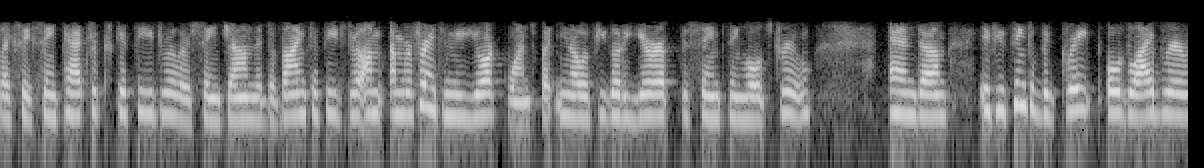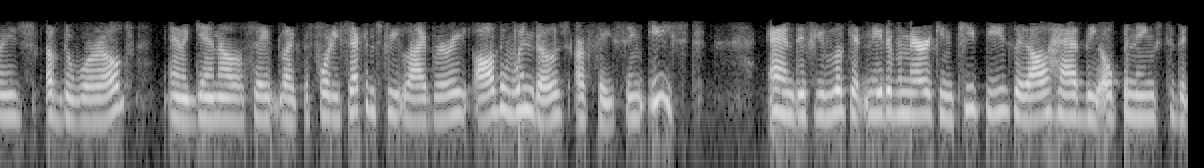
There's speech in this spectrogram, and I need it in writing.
like say St. Patrick's Cathedral or St. John the Divine Cathedral. I'm, I'm referring to New York ones, but you know, if you go to Europe, the same thing holds true. And um, if you think of the great old libraries of the world, and again, I'll say like the 42nd Street Library, all the windows are facing east. And if you look at Native American teepees, they all had the openings to the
